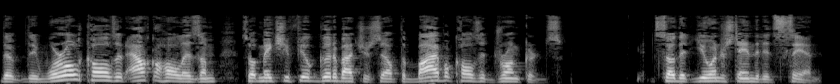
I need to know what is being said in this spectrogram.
The, the world calls it alcoholism, so it makes you feel good about yourself. The Bible calls it drunkards so that you understand that it's sin.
